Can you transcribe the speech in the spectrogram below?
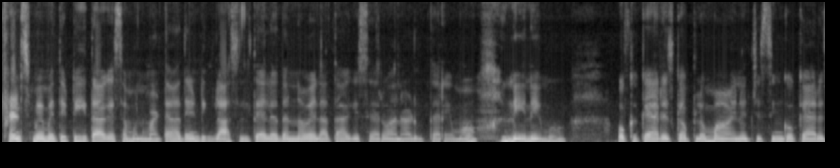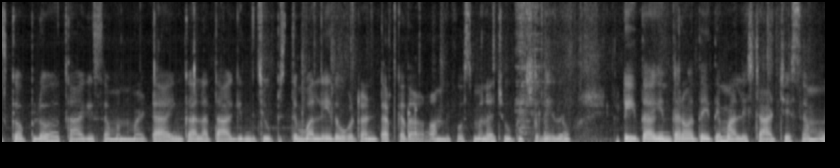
ఫ్రెండ్స్ మేమైతే టీ తాగేసాం అనమాట అదేంటి గ్లాసులు తేలేదన్నావు ఎలా తాగేశారు అని అడుగుతారేమో. నేనేమో ఒక క్యారేజ్ కప్లో మా ఆయన వచ్చేసి ఇంకో క్యారేజ్ కప్లో తాగేసామన్నమాట ఇంకా అలా తాగింది చూపిస్తే మళ్ళీ ఏదో ఒకటి అంటారు కదా అందుకోసమైనా చూపించలేదు. టీ తాగిన తర్వాత అయితే మళ్ళీ స్టార్ట్ చేసాము.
